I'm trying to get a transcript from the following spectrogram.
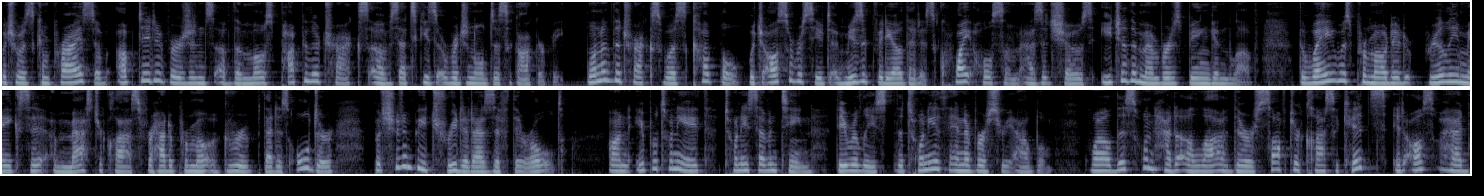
which was comprised of updated versions of the most popular tracks of Sechs Kies's original discography. One of the tracks was Couple, which also received a music video that is quite wholesome as it shows each of the members being in love. The way it was promoted really makes it a masterclass for how to promote a group that is older but shouldn't be treated as if they're old. On April 28, 2017, they released the 20th anniversary album. While this one had a lot of their softer classic hits, it also had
